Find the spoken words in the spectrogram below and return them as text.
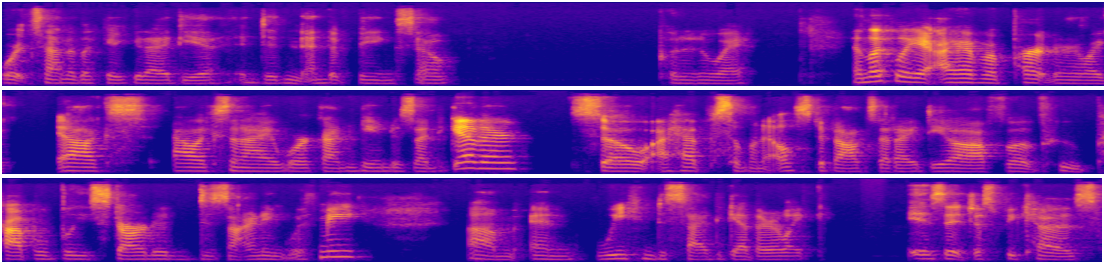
or it sounded like a good idea. It didn't end up being so. Put it away. And luckily, I have a partner like Alex. Alex and I work on game design together. So I have someone else to bounce that idea off of who probably started designing with me. Um, and we can decide together like, is it just because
